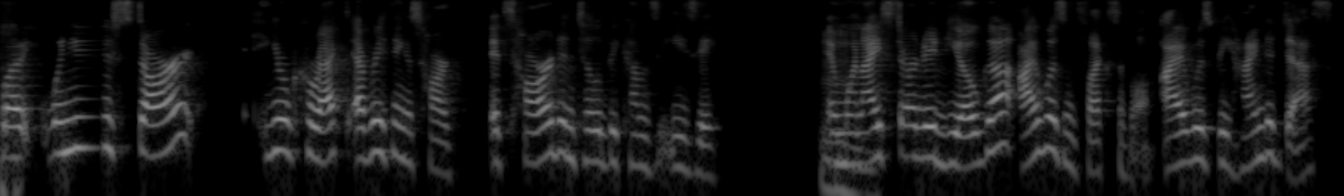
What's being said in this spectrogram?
But when you start, you're correct. Everything is hard. It's hard until it becomes easy. Mm. And when mm. I started yoga, I wasn't flexible. I was behind a desk,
